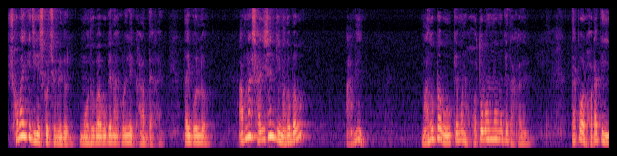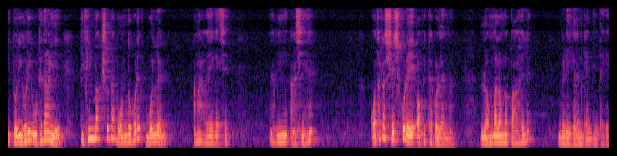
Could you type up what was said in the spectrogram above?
সবাইকে জিজ্ঞেস করছে মৃদুল, মধুবাবুকে না করলে খারাপ দেখায়। তাই বলল, আপনার সাজেশন কি, মাধববাবু? আমি? মাধববাবু কেমন হতবম্ব মুখে তাকালেন। তারপর হঠাৎই তড়িঘড়ি উঠে দাঁড়িয়ে টিফিন বাক্সটা বন্ধ করে বললেন, আমার হয়ে গেছে। আমি আসি হ্যাঁ? কথাটা শেষ করে অপেক্ষা করলেন না। লম্বা লম্বা পা ফেলে বেরিয়ে গেলেন ক্যান্টিন থেকে।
